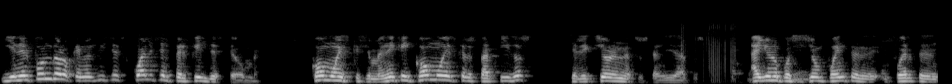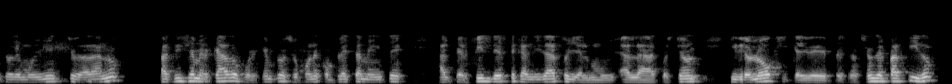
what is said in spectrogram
y en el fondo lo que nos dice es cuál es el perfil de este hombre, cómo es que se maneja y cómo es que los partidos seleccionan a sus candidatos. Hay una oposición fuerte, fuerte dentro del movimiento ciudadano Patricia Mercado, por ejemplo, se opone completamente al perfil de este candidato y a la cuestión ideológica y de presentación del partido,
